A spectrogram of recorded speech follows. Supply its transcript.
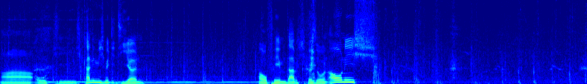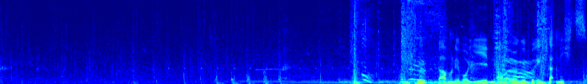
Ah, okay. Ich kann ihn nicht meditieren. Aufheben darf ich die Person auch nicht. Und töten darf man ja wohl jeden, aber irgendwie bringt das nichts.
